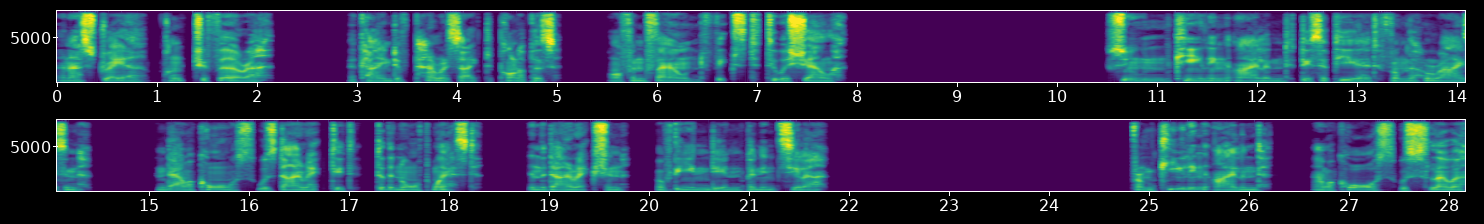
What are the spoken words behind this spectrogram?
an Astrea punctifera, a kind of parasite polypus often found fixed to a shell. Soon Keeling Island disappeared from the horizon, and our course was directed to the northwest in the direction of the Indian Peninsula. From Keeling Island, our course was slower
